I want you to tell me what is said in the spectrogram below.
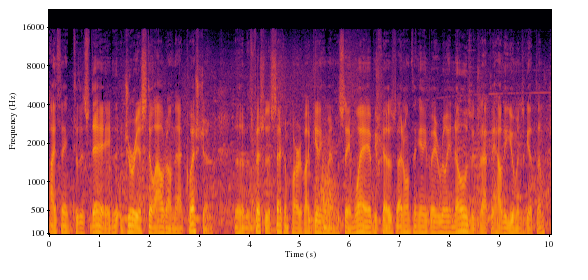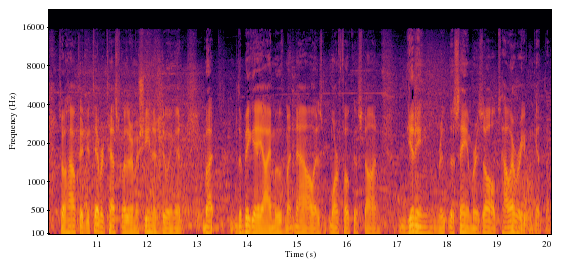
I think to this day, the jury is still out on that question, uh, especially the second part about getting them in the same way, because I don't think anybody really knows exactly how the humans get them. So, how could you ever test whether a machine is doing it? But the big AI movement now is more focused on getting re- the same results, however you can get them.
